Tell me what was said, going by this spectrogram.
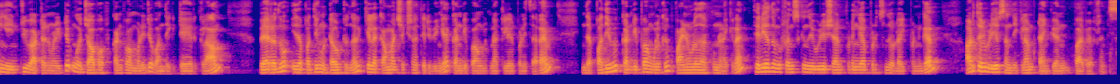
நீங்கள் இன்டர்வியூ அட்டன் பண்ணிவிட்டு உங்கள் ஜாப் ஆஃப் கன்ஃபார்ம் பண்ணிவிட்டு வந்துக்கிட்டே இருக்கலாம். வேறு எதுவும் இதை பற்றி உங்களுக்கு டவுட் இருந்தாலும் கீழே கமெண்ட் செக்ஷனில் தெரிவிங்க. கண்டிப்பாக உங்களுக்கு நான் கிளியர் பண்ணி தரேன். இந்த பதிவு கண்டிப்பாக உங்களுக்கு பயனுள்ளதாக இருக்கும்னு நினைக்கிறேன். தெரியாத உங்கள் ஃப்ரெண்ட்ஸ்க்கு இந்த வீடியோ ஷேர் பண்ணுங்கள் பிடிச்சிருந்தோ லைக் பண்ணுங்கள் அடுத்த ஒரு வீடியோ சந்திக்கலாம். Thank you and bye bye friends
